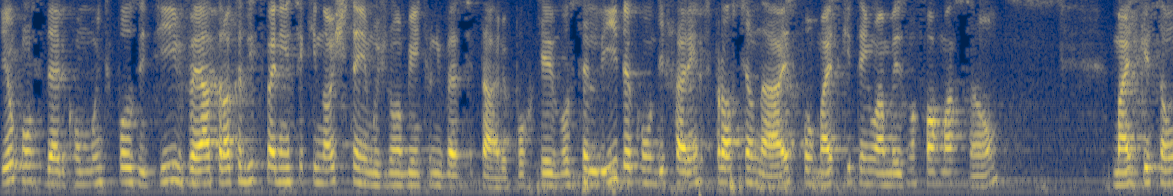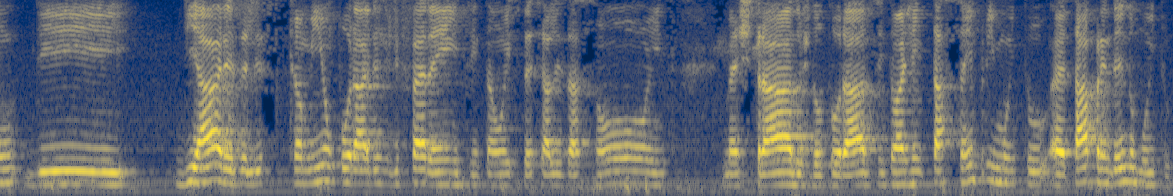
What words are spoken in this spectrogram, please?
eu considero como muito positivo é a troca de experiência que nós temos no ambiente universitário, porque você lida com diferentes profissionais, por mais que tenham a mesma formação, mas que são de, de áreas, eles caminham por áreas diferentes, então especializações, mestrados, doutorados, então a gente está sempre muito, está é, tá aprendendo muito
